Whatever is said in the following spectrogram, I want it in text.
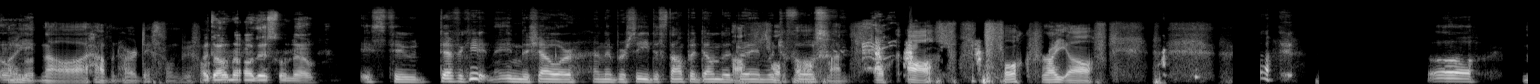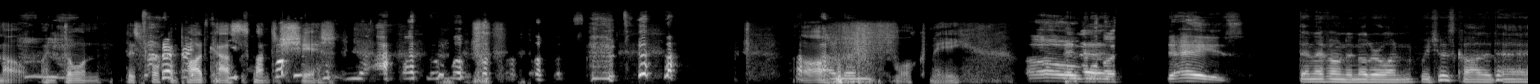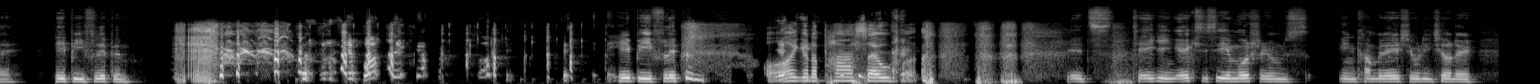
Oh, I no. no, I haven't heard this one before. I don't know this one now. Is to defecate in the shower and then proceed to stomp it down the Oh, drain with your fuck off, foot. man. Fuck off. Fuck right off. Oh, No, I'm done. This fucking podcast has gone to shit. Oh, And then- fuck me. oh And, uh, my days. then I found another one which was called uh, hippie flipping. what? Hippie flipping. Oh, I'm gonna pass out. It's taking ecstasy and mushrooms in combination with each other.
